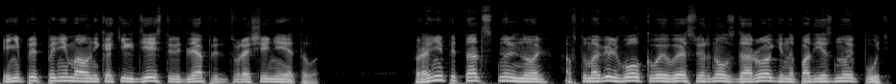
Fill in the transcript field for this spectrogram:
и не предпринимал никаких действий для предотвращения этого. В районе 15.00 автомобиль Волкова ИВ свернул с дороги на подъездной путь.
